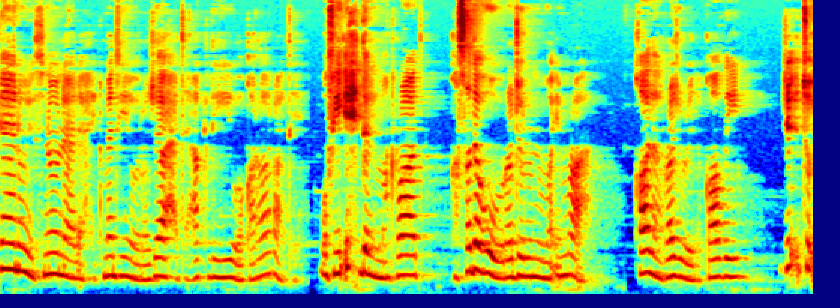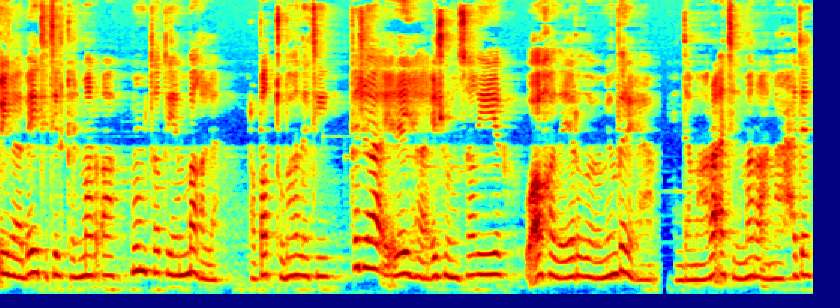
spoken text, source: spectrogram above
كانوا يثنون على حكمته ورجاحة عقله وقراراته. وفي إحدى المرات قصده رجل وامرأة. قال الرجل للقاضي جئت إلى بيت تلك المرأة ممتطيا بغلة. ربطت بغلتي فجاء إليها عجل صغير وأخذ يرضع من ضرعها عندما رأت المرأة ما حدث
